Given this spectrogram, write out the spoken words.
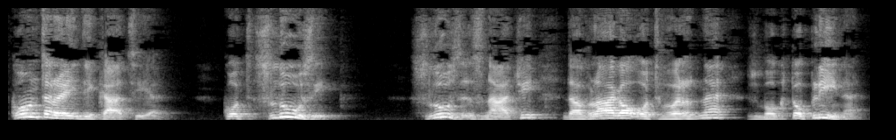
Kontraindikacije. Kod sluzi. Sluz znači da vlaga otvrdne zbog topline.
